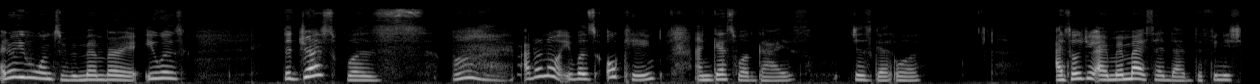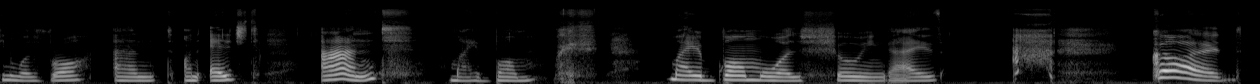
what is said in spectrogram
I don't even want to remember it. It was, the dress was I don't know, it was okay. And guess what, guys? Just guess what? I told you I remember I said that the finishing was raw and unedged and my bum my bum was showing guys ah, god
